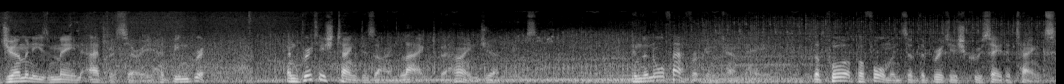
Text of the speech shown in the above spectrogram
Germany's main adversary had been Britain, and British tank design lagged behind Germany's. In the North African campaign, the poor performance of the British Crusader tanks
